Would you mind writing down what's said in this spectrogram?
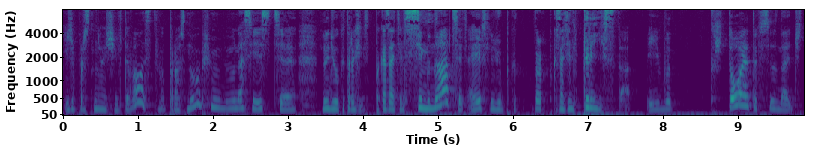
Я просто не очень вдавалась в этот вопрос. Ну, в общем, у нас есть э, люди, у которых показатель 17, а есть люди, у которых показатель 300. И вот что это все значит?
